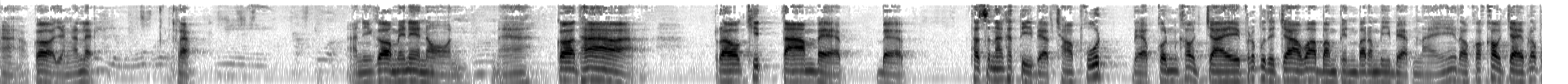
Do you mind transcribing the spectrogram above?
อ่าก็อย่างนั้นแหละครับ อันนี้ก็ไม่แน่นอนนะ ก็ถ้า เราคิดตามแบบแบบทัศนคติแบบชาวพุทธ แบบคนเข้าใจพระพุทธเจ้าว่าบำเพ็ญบารมีแบบไหน เราก็เข้าใจพระโพ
